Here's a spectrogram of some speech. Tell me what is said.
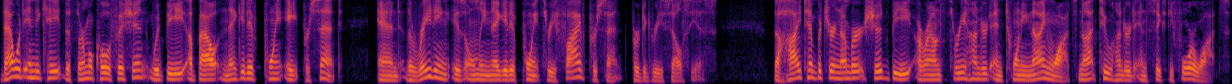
That would indicate the thermal coefficient would be about negative 0.8%, and the rating is only negative 0.35% per degree Celsius. The high temperature number should be around 329 watts, not 264 watts.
